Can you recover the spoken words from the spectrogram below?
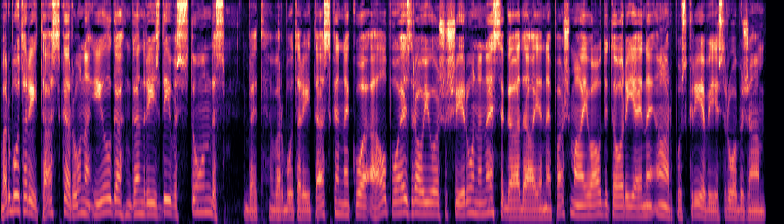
Varbūt arī tas, ka runa ilga gandrīz divas stundas, bet varbūt arī tas, ka neko elpu aizraujošu šī runa nesagādāja ne pašmāju auditorijai, ne ārpus Krievijas robežām.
